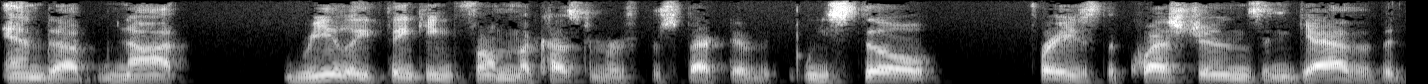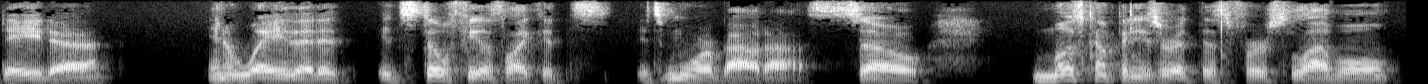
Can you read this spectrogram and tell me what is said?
end up not really thinking from the customer's perspective. We still phrase the questions and gather the data in a way that it, it still feels like it's it's more about us. So most companies are at this first level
